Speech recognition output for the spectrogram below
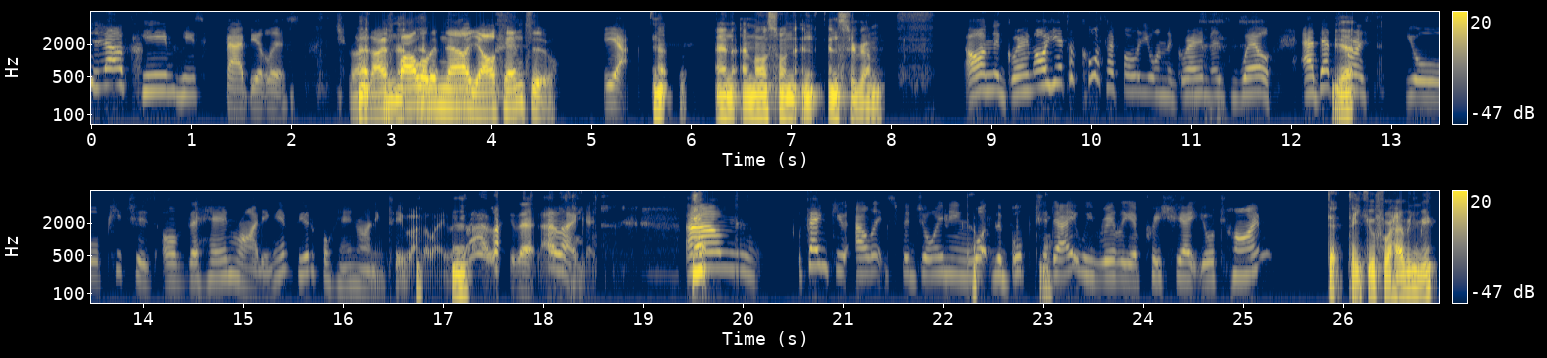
love him. He's fabulous. Right. I No. followed him now. Y'all can too. Yeah. and I'm also on Instagram. On the gram. Oh, yes, of course. I follow you on the gram as well. And that's Yeah. where I see your pictures of the handwriting. You have beautiful handwriting too, by the way. Yeah. I like that. I like it. Yeah. Um, thank you, Alex, for joining What the Book today. We really appreciate your time. Th- thank you for having me.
